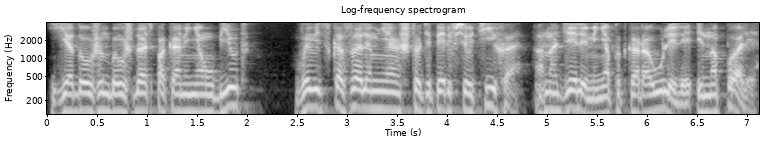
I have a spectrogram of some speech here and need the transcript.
«Я должен был ждать, пока меня убьют? Вы ведь сказали мне, что теперь все тихо, а на деле меня подкараулили и напали».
